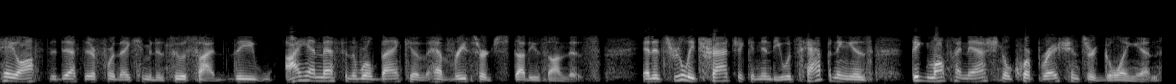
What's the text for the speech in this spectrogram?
pay off the debt, therefore they committed suicide. The IMF and the World Bank have, have research studies on this. And it's really tragic in India. What's happening is big multinational corporations are going in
